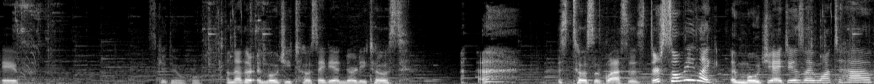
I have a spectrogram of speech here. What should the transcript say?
Save. Another emoji toast idea, nerdy toast. Just toast with glasses. There's so many like emoji ideas I want to have,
